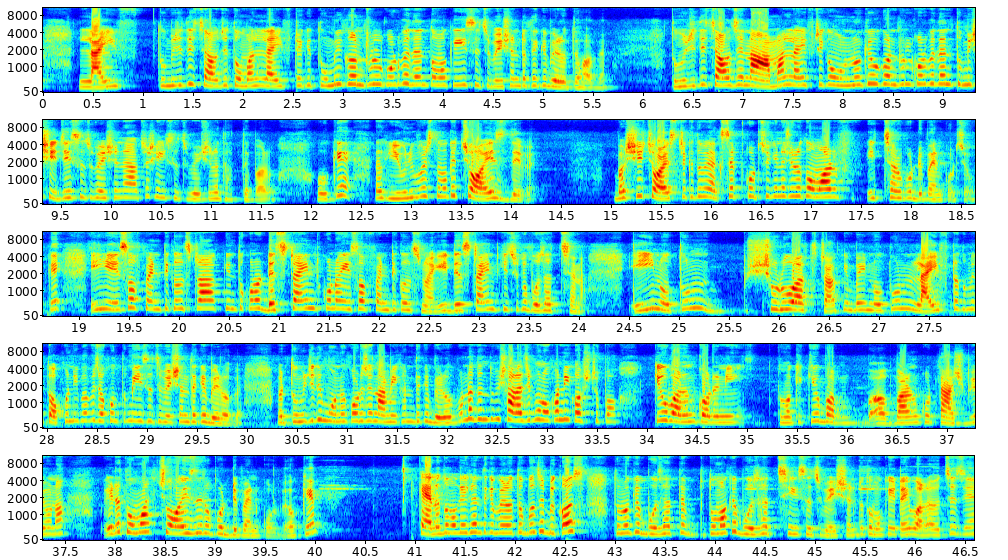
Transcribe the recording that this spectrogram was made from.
লাইফ তুমি যদি চাও যে তোমার লাইফটাকে তুমি কন্ট্রোল করবে দেন তোমাকে এই সিচুয়েশনটা থেকে বেরোতে হবে। তুমি যদি চাও যে না, আমার লাইফটাকে অন্য কেউ কন্ট্রোল করবে দেন তুমি সে, যে সিচুয়েশনে আছো, সেই সিচুয়েশনে থাকতে পারো ওকে দেখো ইউনিভার্স তোমাকে চয়েস দেবে। বা সেই চয়েসটাকে তুমি অ্যাকসেপ্ট করছ কিনা সেটা তোমার ইচ্ছার উপর ডিপেন্ড করছে ওকে এই এস অফ পেন্টিকলসটা কিন্তু কোনো ডেস্টাইন্ড কোনো এস অফ পেন্টিকলস নয়। এই ডেস্টাইন্ড কিছুকে বোঝাচ্ছে না। এই নতুন শুরুয়াতটা কিংবা এই নতুন লাইফটা তুমি তখনই পাবে যখন তুমি এই সিচুয়েশন থেকে বেরোবে। বাট তুমি যদি মনে করো যে না, আমি এখান থেকে বেরোবো না দেন তুমি সারা জীবন ওখানেই কষ্ট পাও। কেউ বারণ করেনি, তোমাকে কেউ বারণ করতে আসবেও না। এটা তোমার চয়েসের উপর ডিপেন্ড করবে ওকে কেন তোমাকে এখান থেকে বেরোতে বলছে? বিকজ তোমাকে বোঝাতে, তোমাকে বোঝাচ্ছে এই সিচুয়েশনটা তোমাকে এটাই বলা হচ্ছে যে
